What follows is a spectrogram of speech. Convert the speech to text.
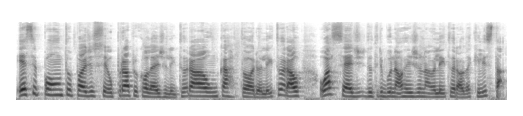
Esse ponto pode ser o próprio colégio eleitoral, um cartório eleitoral ou a sede do Tribunal Regional Eleitoral daquele estado.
